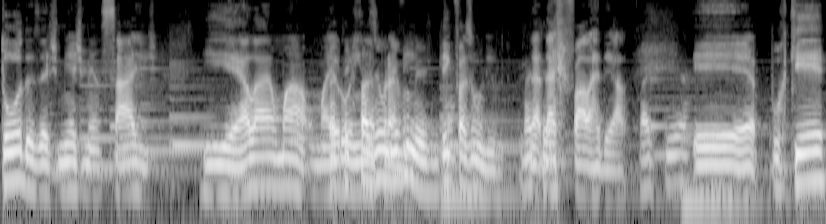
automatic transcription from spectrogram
todas as minhas mensagens, e ela é uma, uma Vai ter que heroína fazer um pra livro mim. mesmo, Tem então. que fazer um livro da- das falas dela. Vai ter. É, porque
